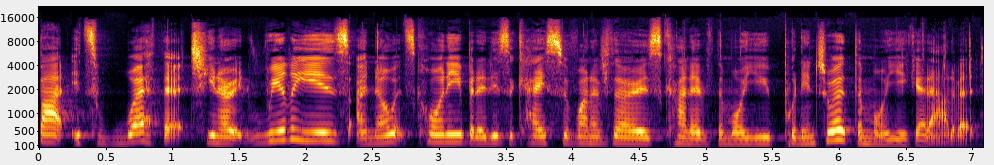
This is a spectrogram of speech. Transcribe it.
but it's worth it. You know, it really is. I know it's corny, but it is a case of one of those kind of the more you put into it, the more you get out of it.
